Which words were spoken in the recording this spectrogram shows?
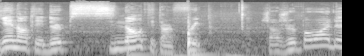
rien entre les deux, puis sinon, t'es un freak. Genre, je veux pas voir de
